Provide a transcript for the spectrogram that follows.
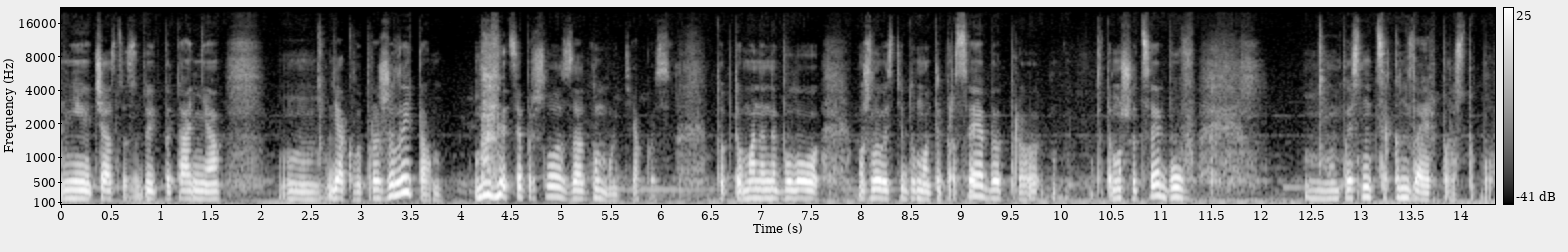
Мені часто задають питання, як ви прожили там. У мене це прийшло за одну мить якось. Тобто в мене не було можливості думати про себе, про... тому що це був, м, це конвейер просто був.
